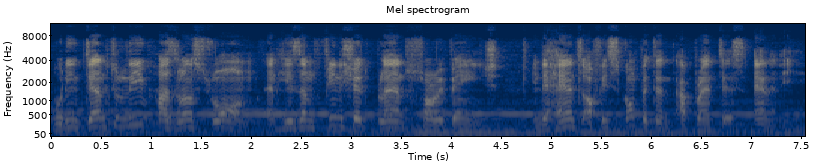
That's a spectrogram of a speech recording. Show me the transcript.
would intend to leave Hazlan's throne and his unfinished plans for revenge in the hands of his competent apprentice Eleni.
